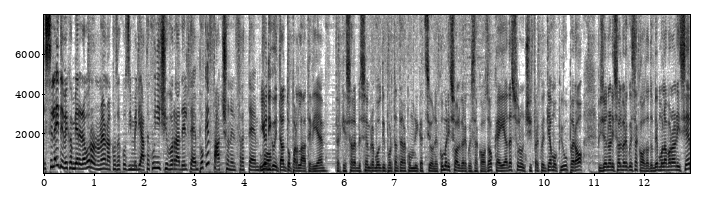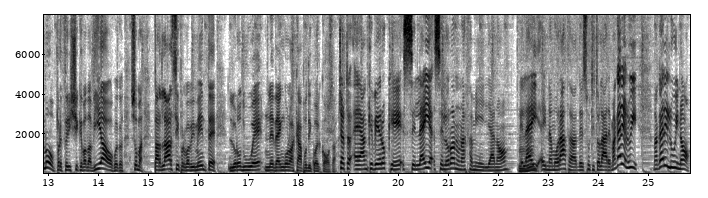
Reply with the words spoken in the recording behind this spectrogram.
se lei deve cambiare lavoro non è una cosa così immediata, quindi ci vorrà del tempo. Che faccio nel frattempo? Io dico intanto parlatevi, eh, perché sarebbe sempre molto importante la comunicazione. Come risolvere questa cosa? Ok, adesso non ci frequentiamo più, però bisogna risolvere questa cosa. Dobbiamo lavorare insieme o preferisci che vada via o qualcosa? Insomma, parlarsi probabilmente loro due ne vengono a capo di qualcosa. Certo, è anche vero che se lei se loro hanno una famiglia, no? E Mhm. lei è innamorata del suo titolare, magari lui, magari lui no.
